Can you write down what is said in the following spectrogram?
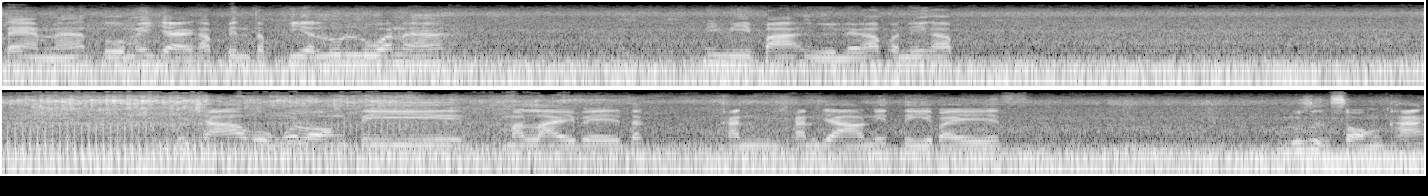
แต้มนะฮะ ตัวไม่ใหญ่ครับเป็นตะเพียนล้วนๆนะฮะ ไม่มีปลาอื่นเลยครับวันนี้ครับเมื่อเช้าผมก็ลองตีมาลายไปสักคันคันยาวนี่ตีไป รู้สึกสองครั้ง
